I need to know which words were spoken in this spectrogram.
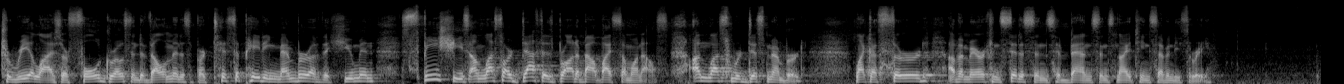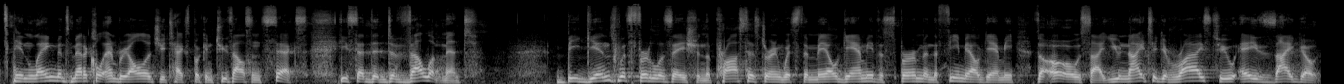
to realize our full growth and development as a participating member of the human species, unless our death is brought about by someone else, unless we're dismembered, like a third of American citizens have been since 1973. In Langman's medical embryology textbook in 2006, he said that development begins with fertilization, the process during which the male gamete, the sperm, and the female gamete, the oocyte, unite to give rise to a zygote,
